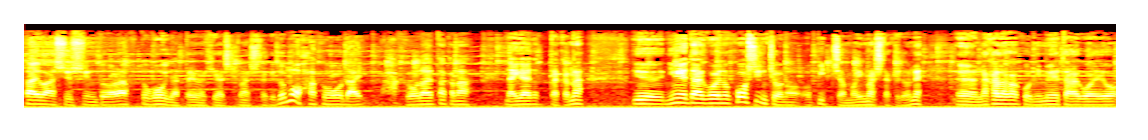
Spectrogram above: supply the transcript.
台湾出身とドラフト5位だったような気がしましたけども、白鵬大、白鵬大だったかな投げだったかないう2メーター超えの高身長のピッチャーもいましたけどね、えー、なかなかこう2メーター超えを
